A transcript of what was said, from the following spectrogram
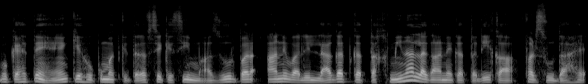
وہ کہتے ہیں کہ حکومت کی طرف سے کسی معذور پر آنے والی لاگت کا تخمینہ لگانے کا طریقہ فرسودہ ہے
